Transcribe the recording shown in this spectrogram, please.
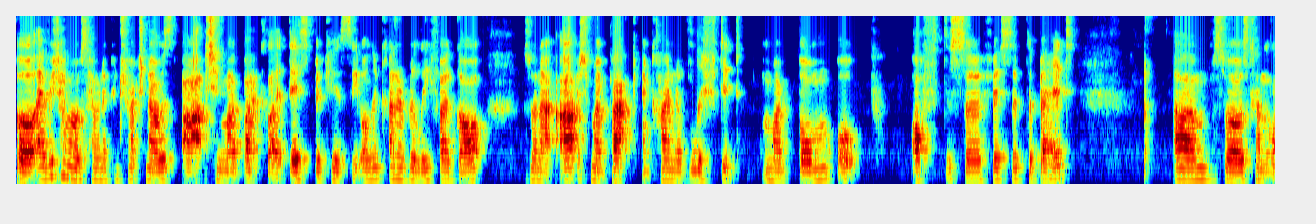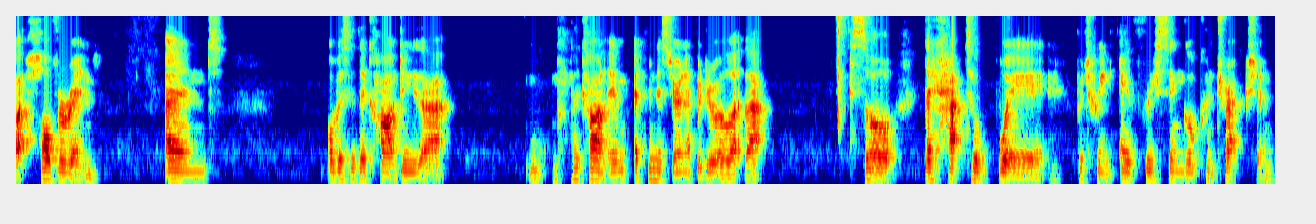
But every time I was having a contraction, I was arching my back like this because the only kind of relief I got was when I arched my back and kind of lifted my bum up off the surface of the bed. Um, so I was kind of like hovering, and obviously they can't do that. They can't administer an epidural like that. So they had to wait between every single contraction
